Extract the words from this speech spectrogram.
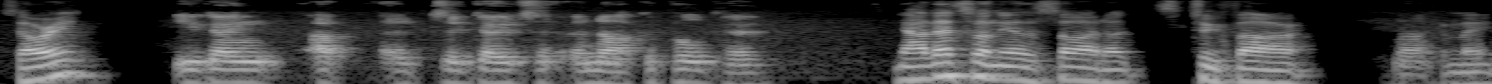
Sorry? You're going up uh, to go to an Acapulco? No, that's on the other side. It's too far right. for me.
